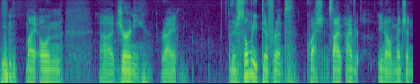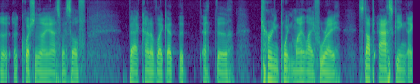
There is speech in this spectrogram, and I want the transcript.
my own uh, journey, right? And there's so many different questions. I've, I've you know mentioned a, a, question that I asked myself back, kind of like at the at the turning point in my life where I stopped asking. I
